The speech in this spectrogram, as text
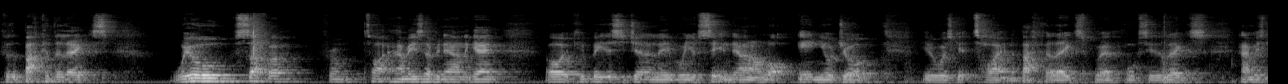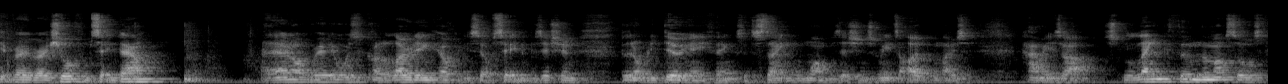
for the back of the legs. We all suffer from tight hammies every now and again, or it could be this is generally where you're sitting down a lot in your job. You always get tight in the back of the legs where obviously the legs, hammies get very, very short from sitting down. And they're not really always kind of loading, helping yourself sit in a position, but they're not really doing anything, so just staying in one position. So we need to open those hammies up, just lengthen the muscles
